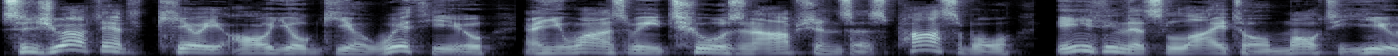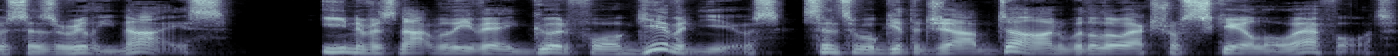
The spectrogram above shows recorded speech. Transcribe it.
Since you often have to carry all your gear with you, and you want as many tools and options as possible, anything that's light or multi use is really nice even if it's not really very good for a given use, since it will get the job done with a little extra skill or effort.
